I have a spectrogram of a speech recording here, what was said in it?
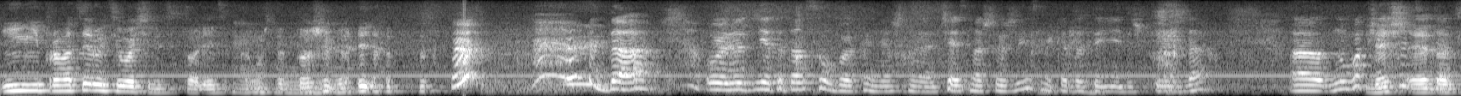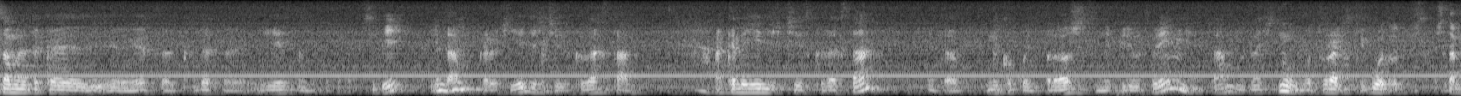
И не провоцируйте очередь в туалете, потому что это тоже вероятно. Да. Ой, ну нет, это особая, конечно, часть нашей жизни, когда ты едешь в поездах. А, ну, вообще, Знаешь, кстати, это да. самая такая, э, это когда-то ездил в Сибирь, и там, короче, едешь через Казахстан. А когда едешь через Казахстан, это, ну, какой-то продолжительный период времени, там, значит, ну, вот уральские годы, вот, там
